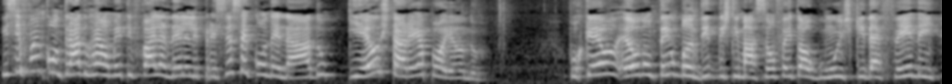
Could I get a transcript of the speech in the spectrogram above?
E se for encontrado realmente falha nele, ele precisa ser condenado. E eu estarei apoiando. Porque eu, eu não tenho bandido de estimação feito alguns que defendem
